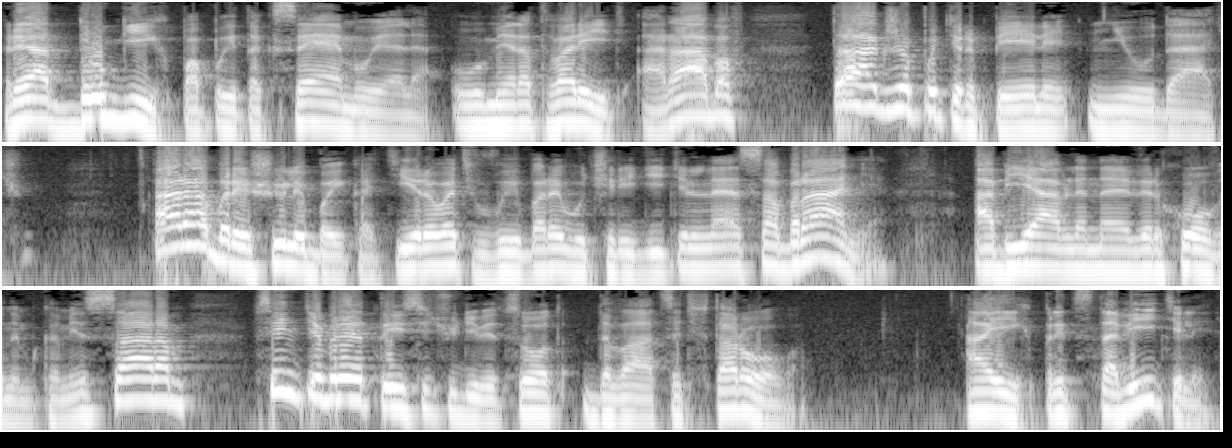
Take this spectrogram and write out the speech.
Ряд других попыток Сэмуэля умиротворить арабов также потерпели неудачу. Арабы решили бойкотировать выборы в учредительное собрание, объявленное Верховным комиссаром в сентябре 1922 а их представители,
